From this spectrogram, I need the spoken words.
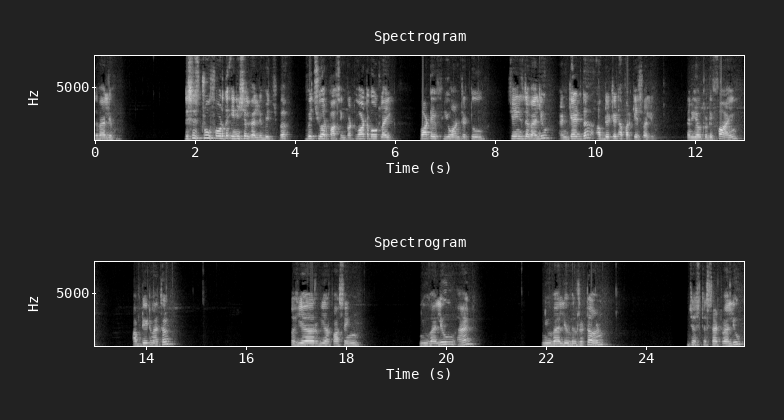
the value. This is true for the initial value which which you are passing. But what about like what if you wanted to change the value and get the updated uppercase value? Then you have to define update method. So here we are passing new value and new value will return just a set value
